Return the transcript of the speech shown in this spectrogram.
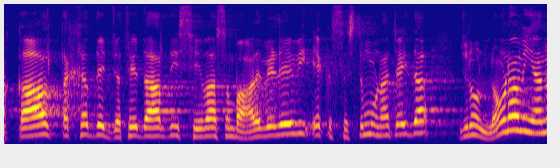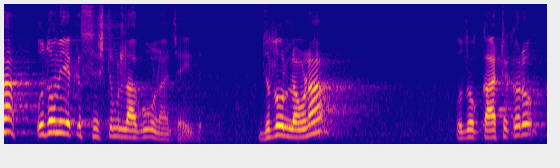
ਅਕਾਲ ਤਖਤ ਦੇ ਜਥੇਦਾਰ ਦੀ ਸੇਵਾ ਸੰਭਾਲ ਵੇਲੇ ਵੀ ਇੱਕ ਸਿਸਟਮ ਹੋਣਾ ਚਾਹੀਦਾ। ਜਦੋਂ ਲਾਉਣਾ ਵੀ ਆ ਨਾ, ਉਦੋਂ ਵੀ ਇੱਕ ਸਿਸਟਮ ਲਾਗੂ ਹੋਣਾ ਚਾਹੀਦਾ। ਜਦੋਂ ਲਾਉਣਾ, ਉਦੋਂ ਇਕੱਠ ਕਰੋ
